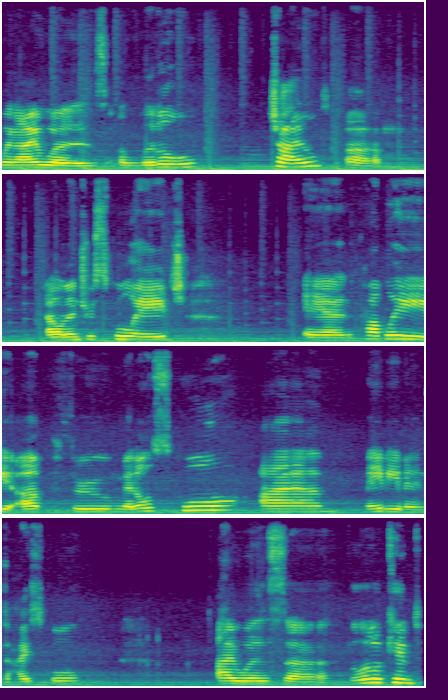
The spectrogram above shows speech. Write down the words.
when I was a little child, um, elementary school age, and probably up through middle school, um, maybe even into high school, I was uh, the little kid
